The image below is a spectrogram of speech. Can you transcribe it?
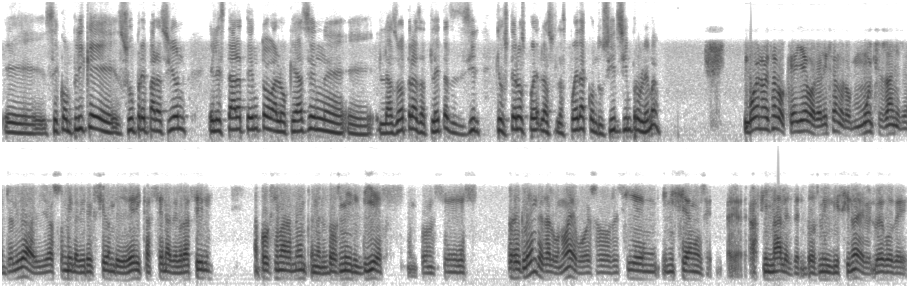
eh, se complique su preparación el estar atento a lo que hacen eh, eh, las otras atletas? Es decir, que usted los las, las pueda conducir sin problema. Bueno, es algo que llevo realizándolo muchos años en realidad. Yo asumí la dirección de Erika Sena de Brasil aproximadamente en el 2010. Entonces, pero Glenda es algo nuevo, eso recién iniciamos eh, a finales del 2019, luego de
